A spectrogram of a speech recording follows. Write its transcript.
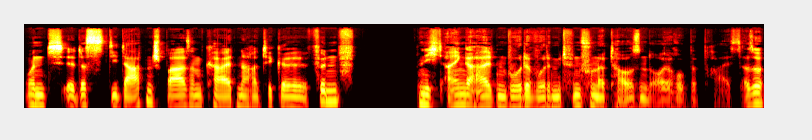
Und äh, dass die Datensparsamkeit nach Artikel 5 nicht eingehalten wurde, wurde mit 500.000 Euro bepreist. Also,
